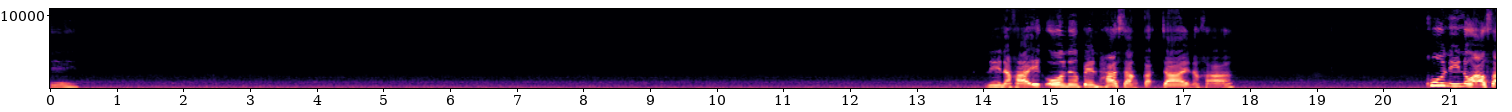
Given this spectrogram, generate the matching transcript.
เอะ นี่นะคะ อีกโอนึงเป็นผ้าสังกะจายนะคะ คู่นี้หนูเอาส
